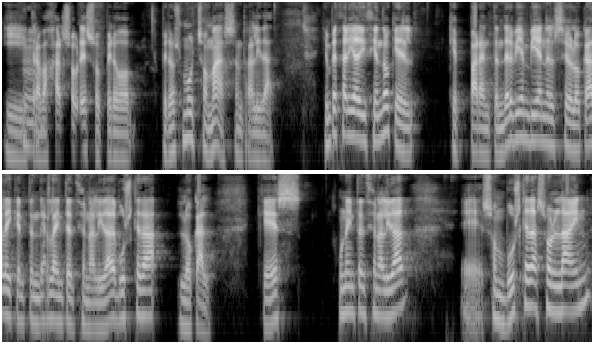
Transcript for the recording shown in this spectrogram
y hmm. trabajar sobre eso, pero, pero es mucho más en realidad. Yo empezaría diciendo que, que para entender bien bien el SEO local hay que entender la intencionalidad de búsqueda local, que es una intencionalidad, eh, son búsquedas online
